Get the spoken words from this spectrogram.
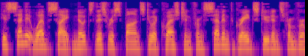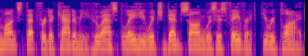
His Senate website notes this response to a question from 7th grade students from Vermont's Thetford Academy who asked Leahy which Dead song was his favorite, he replied,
